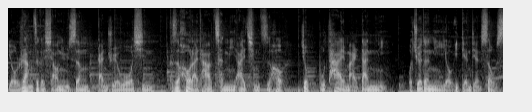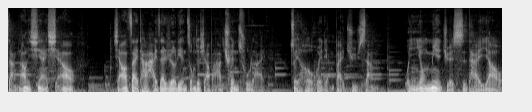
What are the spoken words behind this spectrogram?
有让这个小女生感觉窝心，可是后来她沉迷爱情之后，就不太买单你。我觉得你有一点点受伤，然后你现在想要想要在她还在热恋中，就想要把她劝出来，最后会两败俱伤。我引用灭绝师太要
